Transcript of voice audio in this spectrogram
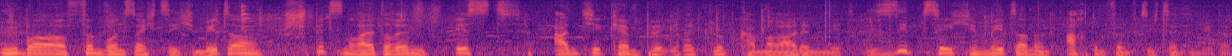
Über 65 Meter Spitzenreiterin ist Antje Kempe, ihre Clubkameradin mit 70 Metern und 58 Zentimetern.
